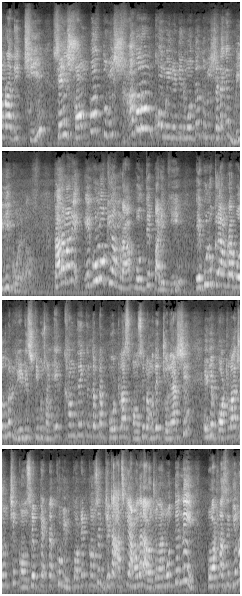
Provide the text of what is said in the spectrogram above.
আমরা দিচ্ছি, সেই সম্পদ তুমি সাধারণ কমিউনিটির মধ্যে তুমি সেটাকে বিলি করে দাও। তার মানে এগুলোকে আমরা বলতে পারি কি? এগুলোকে আমরা বলতে পারি রিডিস্ট্রিবিউশন এখান থেকে কিন্তু একটা পোর্টলাস কনসেপ্ট আমাদের চলে আসে। এই যে পটলাস হচ্ছে কনসেপ্ট একটা খুব ইম্পর্টেন্ট কনসেপ্ট যেটা আজকে আমাদের আলোচনার মধ্যে নেই। পটলাসের জন্য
